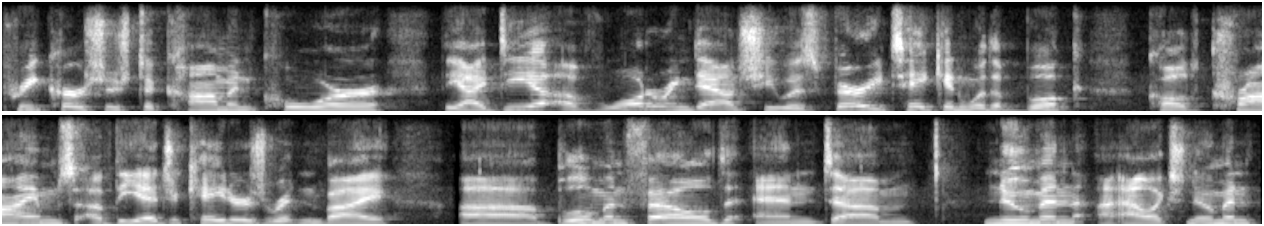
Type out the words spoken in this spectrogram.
precursors to Common Core, the idea of watering down. She was very taken with a book called Crimes of the Educators, written by uh, Blumenfeld and um, Newman, uh, Alex Newman,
